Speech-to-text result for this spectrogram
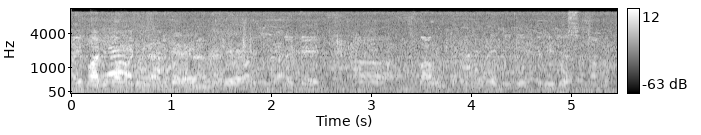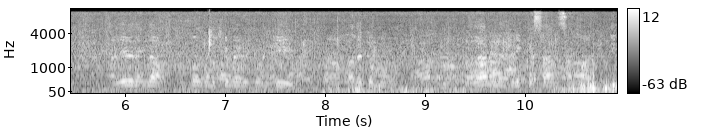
పైపాటిగా వాడేదాన్ని కూడా వాడుకున్నట్లయితే బాగుంటుందని రైతులకి తెలియజేస్తున్నాము. అదేవిధంగా ఇంకొక ముఖ్యమైనటువంటి పథకము ప్రధానమంత్రి కిసాన్ సమ్మాన్ నిధి.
